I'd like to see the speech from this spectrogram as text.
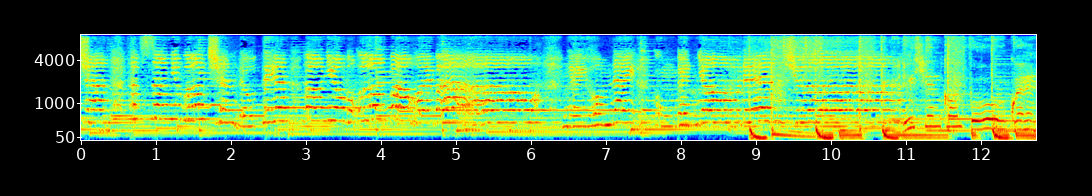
tràn thắp sáng những bước chân đầu tiên. Bao nhiêu mộng ước bao hoài bão. Ngày hôm nay cùng bên nhau đến trường đi trên con phố quen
